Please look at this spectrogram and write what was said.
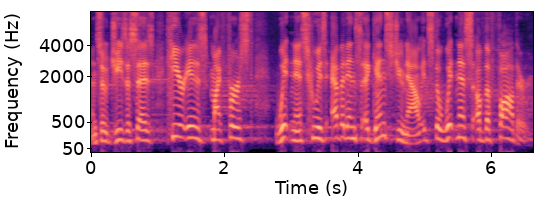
And so Jesus says, Here is my first witness who is evidence against you now. It's the witness of the Father.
